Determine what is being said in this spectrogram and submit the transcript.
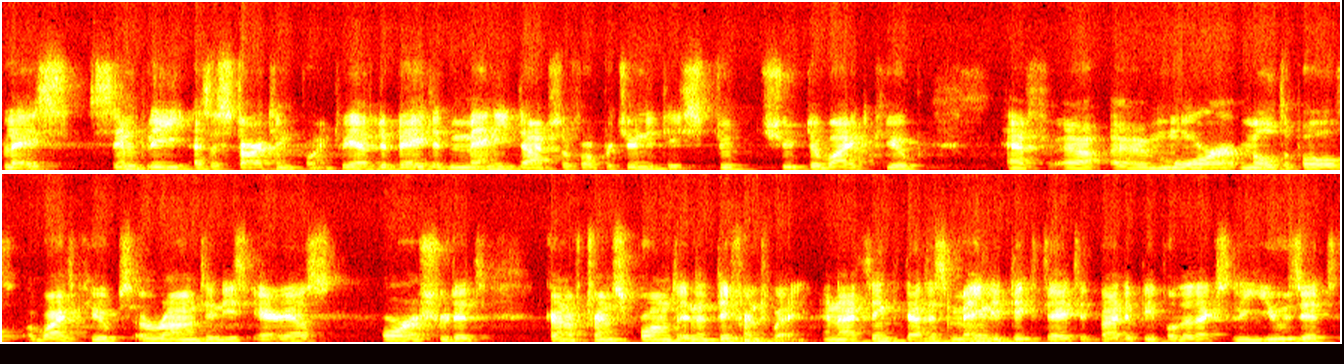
place simply as a starting point. We have debated many types of opportunities. Should the white cube have uh, uh, more, multiple white cubes around in these areas, or should it kind of transpond in a different way? And I think that is mainly dictated by the people that actually use it,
